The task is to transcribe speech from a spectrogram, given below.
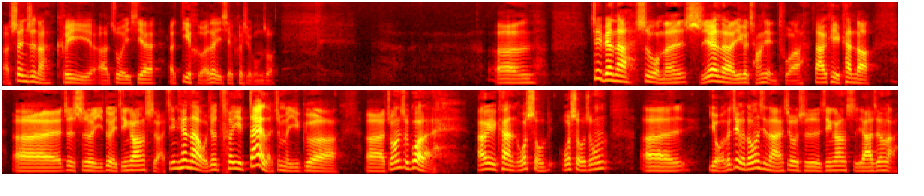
啊，甚至呢，可以呃做一些呃地核的一些科学工作。嗯。这边呢是我们实验的一个场景图啊，大家可以看到，呃，这是一对金刚石啊。今天呢，我就特意带了这么一个呃装置过来，大家可以看我手我手中呃有的这个东西呢，就是金刚石压针了，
